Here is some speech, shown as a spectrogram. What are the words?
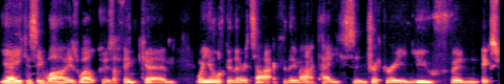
Yeah, you can see why as well, because I think um, when you look at their attack, the amount of pace and trickery and youth, and ex-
